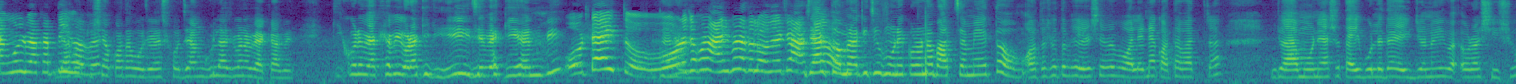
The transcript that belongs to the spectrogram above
আঙ্গুল বেঁকাতেই হবে। কিসব কথা বলছো সোজা আঙ্গুল আসবে না বেঁকাবে কি করে বেঁকাবি ওরা কি ঘি যে বেঁকিয়ে আনবি? ওটাই তো ওরা যখন আসবে না তাহলে ওদেরকে হবে। তোমরা কিছু মনে করো না বাচ্চা মেয়ে তো। অত শত ভেবে সেবে বলে না কথাবার্তা। যা মনে আসে তাই বলে দেয় এই জন্যই ওরা শিশু।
